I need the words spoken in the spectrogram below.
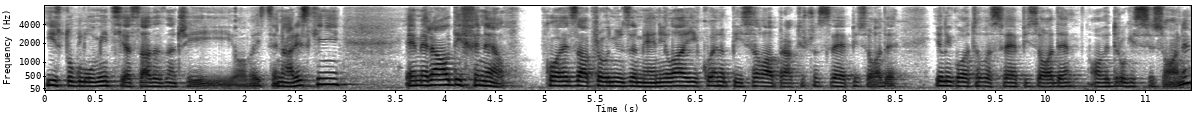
isto glumici, a sada, znači, i ovaj scenarijskinji, Emeraldi Fennell, koja je zapravo nju zamenila i koja je napisala praktično sve epizode ili gotovo sve epizode ove druge sezone.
